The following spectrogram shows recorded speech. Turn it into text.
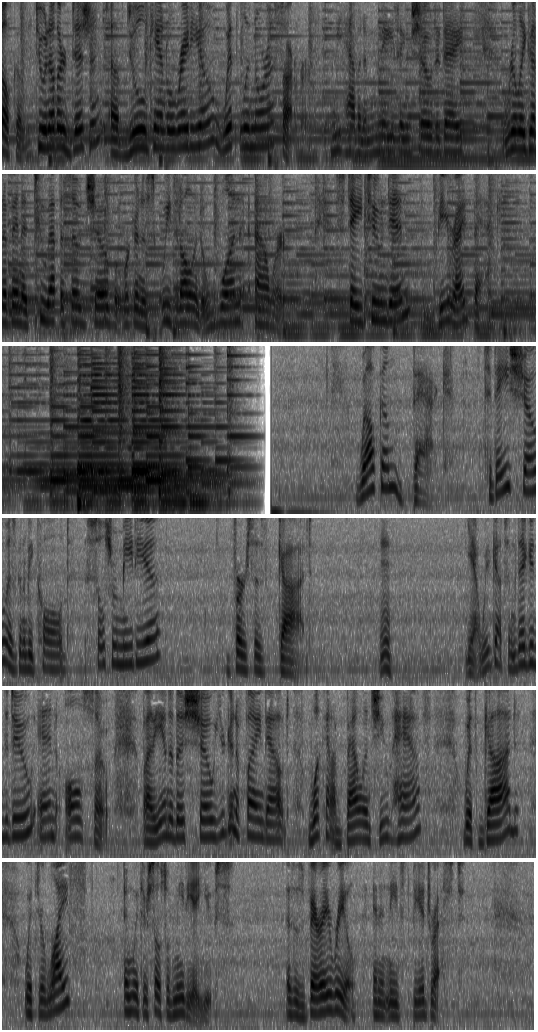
Welcome to another edition of Dual Candle Radio with Lenora Sarver. We have an amazing show today. Really could have been a two episode show, but we're going to squeeze it all into one hour. Stay tuned in. Be right back. Welcome back. Today's show is going to be called Social Media versus God. Mm. Yeah, we've got some digging to do, and also by the end of this show, you're going to find out what kind of balance you have with God, with your life, and with your social media use. This is very real and it needs to be addressed.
